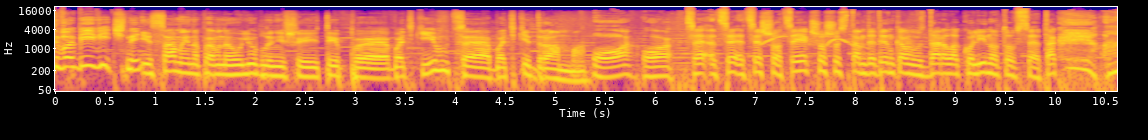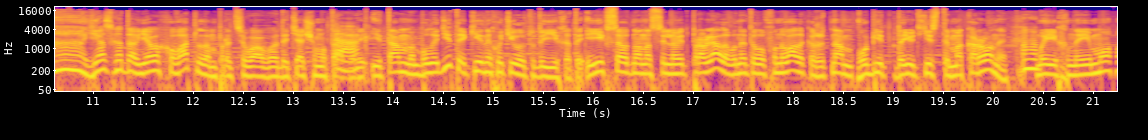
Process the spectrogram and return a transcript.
двобій вічний. І самий, напевне, улюбленіший тип е, батьків це батьки драма. О, о, це, це, це що? Це якщо щось там дитинка вдарила коліно, то все, так? А, я згадав, я вихователем працював в дитячому таборі, Так. і там були діти, які не хотіли туди їхати. І їх все одно насильно відправляли. Вони телефонували, кажуть, нам в обід дають їсти макарони, ми їх не їмо.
